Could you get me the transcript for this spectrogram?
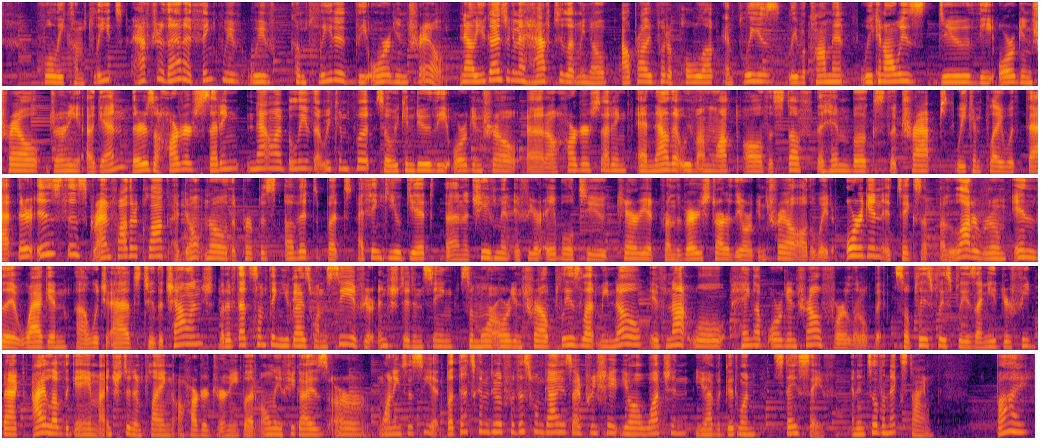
fully complete. After that, I think we've we've completed the Oregon Trail. Now, you guys are going to have to let me know. I'll probably put a poll up and please leave a comment. We can always do the Oregon Trail journey again. There is a harder setting now, I believe, that we can put. So we can do the Oregon Trail at a harder setting. And now that we've unlocked all the stuff, the hymn books, the traps, we can play with that. There is this grandfather clock. I don't know the purpose of it, but I think you get an achievement if you're able to carry it from the very start of the Oregon Trail all the way to Oregon. It takes up a lot of room in the wagon, uh, which adds to the challenge. But if that's something you guys want to see, if you're interested in seeing some more Oregon Trail, please let me know. If not, we'll hang up Oregon Trail for a little bit. So please, please, please, I need your feedback. I love the game. I'm interested in playing a harder journey, but only if you guys are wanting to see it. But that's going to do it for this one, guys. I appreciate you all watching. You have a good one. Stay safe. And until the next time, bye.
